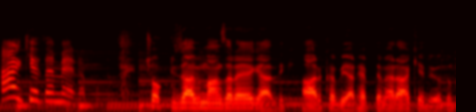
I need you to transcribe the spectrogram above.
Herkese merhaba. Çok güzel bir manzaraya geldik. Harika bir yer. Hep de merak ediyordum.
